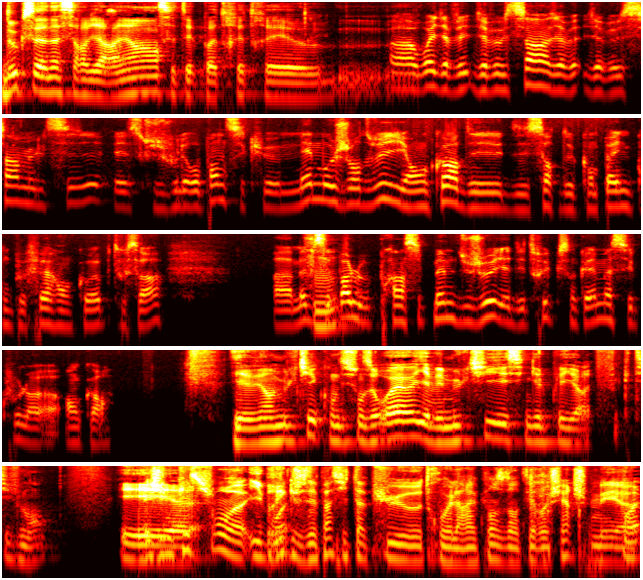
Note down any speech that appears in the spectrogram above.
Donc ça n'a servi à rien, c'était pas très très. euh, Ah ouais, il y avait- il y avait aussi un- il y avait- il y avait aussi un multi. Et ce que je voulais reprendre, c'est que même aujourd'hui, il y a encore des, des sortes de campagnes qu'on peut faire en coop, tout ça. Ah, même si Mhm. c'est pas le principe même du jeu, il y a des trucs qui sont quand même assez cool euh, encore. Il y avait un multi et condition zéro. Ouais, ouais, il y avait multi et single player, effectivement. Et j'ai une question, euh, Ibrick, ouais. je sais pas si tu as pu euh, trouver la réponse dans tes recherches, mais euh, Ouais.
